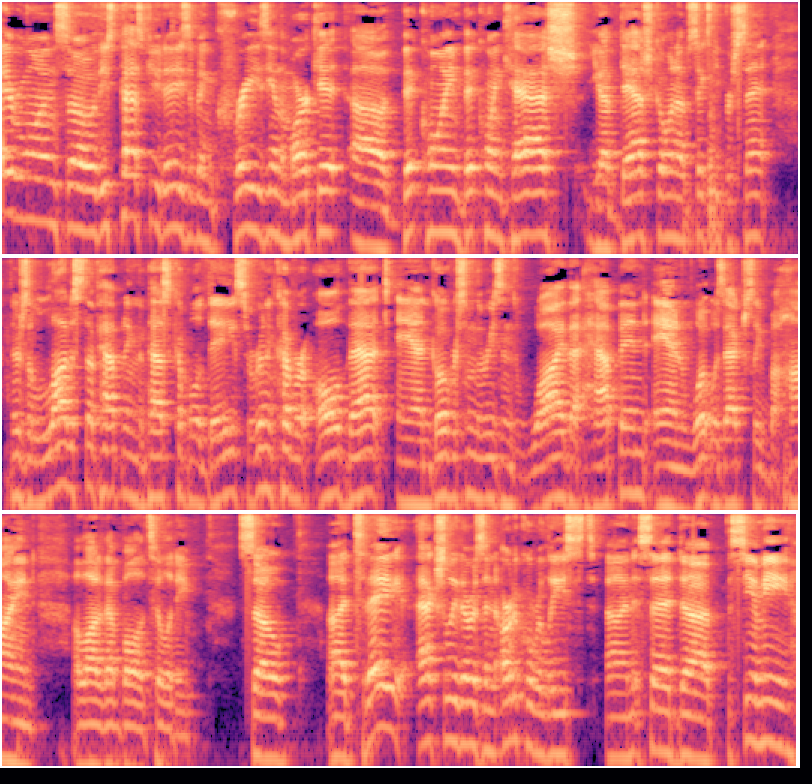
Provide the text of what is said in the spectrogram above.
Hey everyone, so these past few days have been crazy in the market. Uh, Bitcoin, Bitcoin Cash, you have Dash going up 60%. There's a lot of stuff happening in the past couple of days, so we're going to cover all that and go over some of the reasons why that happened and what was actually behind a lot of that volatility. So, uh, today, actually, there was an article released uh, and it said uh, the CME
